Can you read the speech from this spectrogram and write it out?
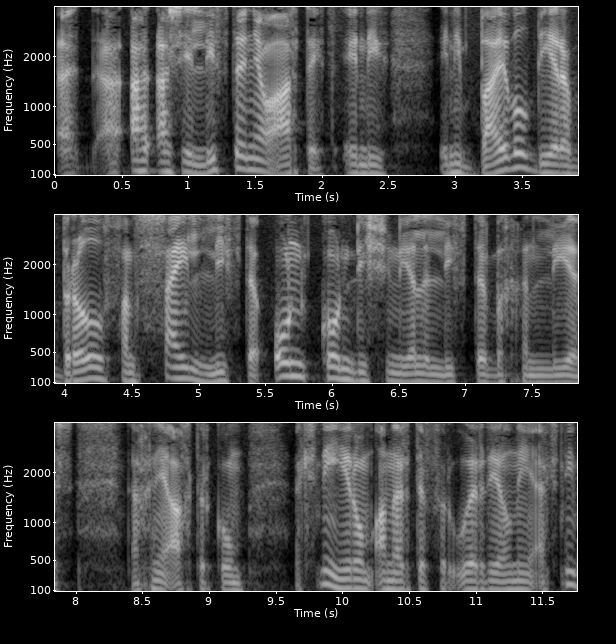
As jy liefde in jou hart het en die en die Bybel deur 'n bril van sy liefde, onkondisionele liefde begin lees, dan gaan jy agterkom, ek's nie hier om ander te veroordeel nie, ek's nie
